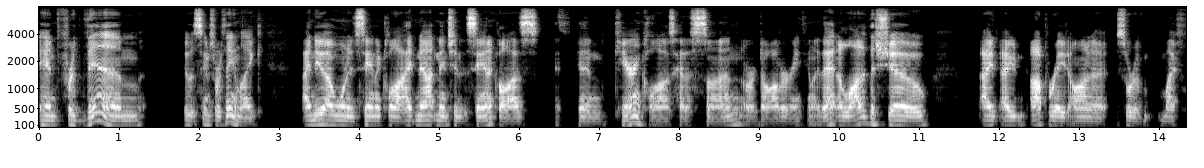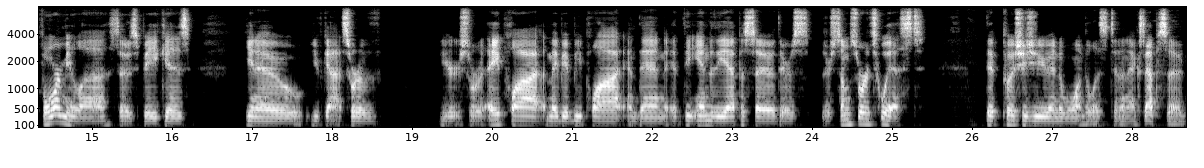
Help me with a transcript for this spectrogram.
and for them, it was the same sort of thing. Like I knew I wanted Santa Claus. I had not mentioned that Santa Claus and Karen Claus had a son or a daughter or anything like that. And a lot of the show, I, I operate on a sort of my formula, so to speak, is you know you've got sort of your sort of a plot, maybe a B plot, and then at the end of the episode, there's there's some sort of twist that pushes you into wanting to listen to the next episode.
